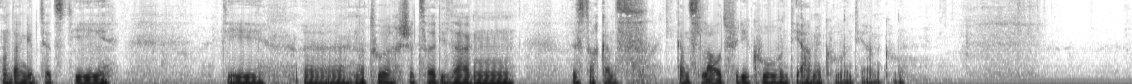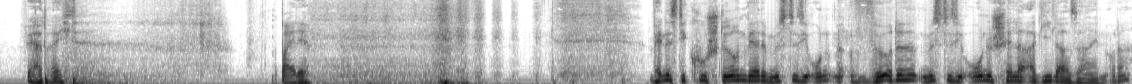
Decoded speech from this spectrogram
und dann gibt's jetzt die, die äh, Naturschützer, die sagen, das ist doch ganz, ganz laut für die Kuh und die arme Kuh und die arme Kuh. Wer hat recht? Beide. Wenn es die Kuh stören werde, müsste sie ohne, würde, müsste sie ohne Schelle agiler sein, oder?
